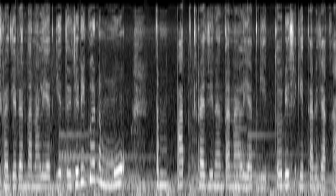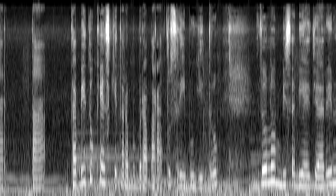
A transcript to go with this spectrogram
kerajinan tanah liat gitu. Jadi gue nemu tempat kerajinan tanah liat gitu di sekitar Jakarta. Tapi itu kayak sekitar beberapa ratus ribu gitu. Itu lo bisa diajarin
